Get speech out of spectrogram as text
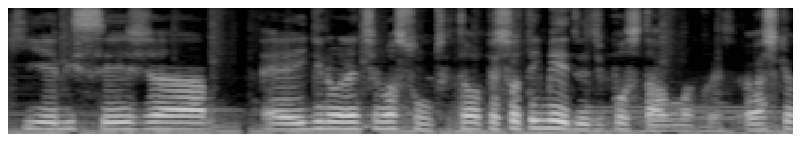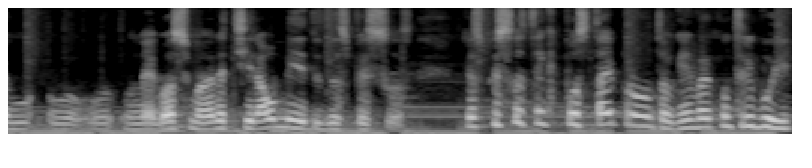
que ele seja é, ignorante no assunto. Então a pessoa tem medo de postar alguma coisa. Eu acho que o, o, o, negócio maior é tirar o medo das pessoas. Porque as pessoas têm que postar e pronto, alguém vai contribuir.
